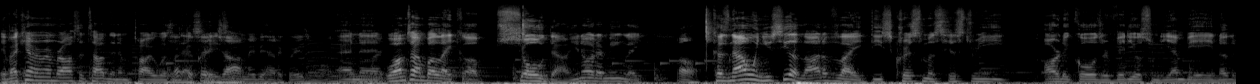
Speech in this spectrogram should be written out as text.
If I can't remember off the top, then it probably wasn't that crazy. John maybe had a crazy one. And then, well, I'm talking about like a showdown. You know what I mean? Like, oh, because now when you see a lot of like these Christmas history articles or videos from the NBA and other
